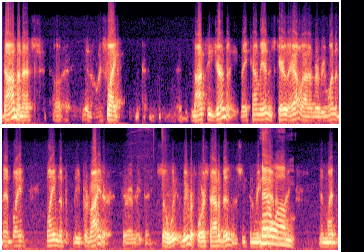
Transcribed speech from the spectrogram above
dominance. Uh, you know, it's like Nazi Germany. They come in and scare the hell out of everyone, and then blame blame the the provider for everything. So we we were forced out of business. You can read now, that um, in, my, in my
